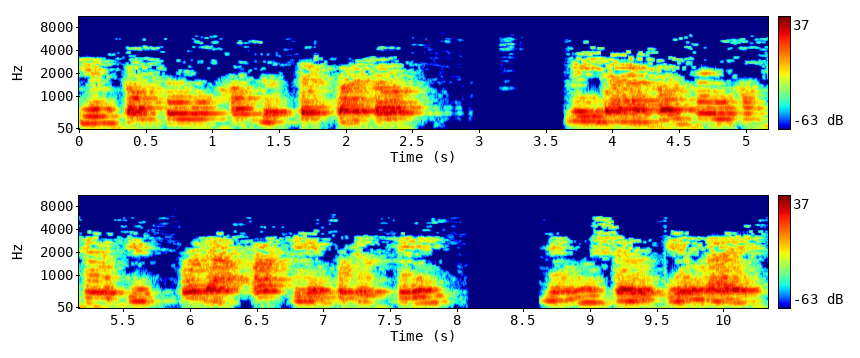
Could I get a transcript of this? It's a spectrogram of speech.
khiến công phu không được kết quả tốt. Vì đà công phu không theo kịp với đà phát triển của được khí những sự kiện này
